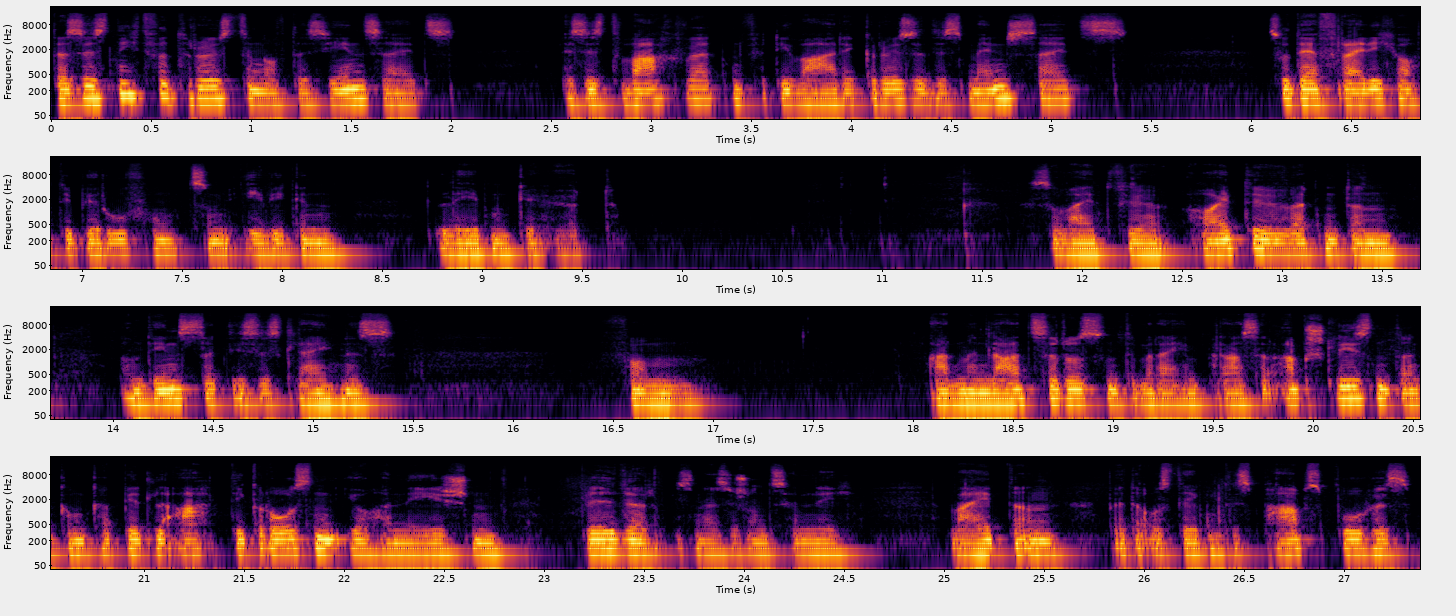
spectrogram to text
Das ist nicht Vertröstung auf das Jenseits. Es ist Wachwerden für die wahre Größe des Menschseits, zu der freilich auch die Berufung zum ewigen Leben gehört. Soweit für heute. Wir werden dann am Dienstag dieses Gleichnis vom armen Lazarus und dem reichen Prasser abschließen. Dann kommt Kapitel 8, die großen johannäischen Bilder. Wir sind also schon ziemlich weit dann bei der Auslegung des Papstbuches.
